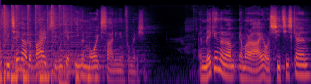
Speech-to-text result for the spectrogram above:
if we take out a biopsy, we get even more exciting information. And making an MRI or CT scan,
